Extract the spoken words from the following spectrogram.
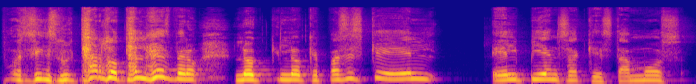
pues insultarlo tal vez, pero lo, lo que pasa es que él, él piensa que estamos.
